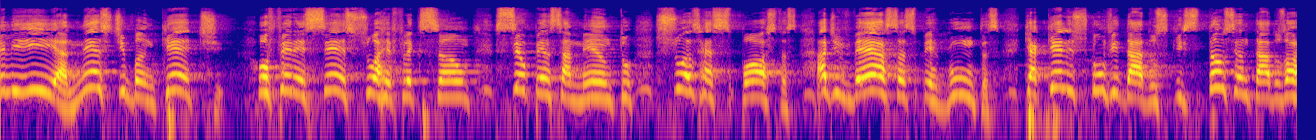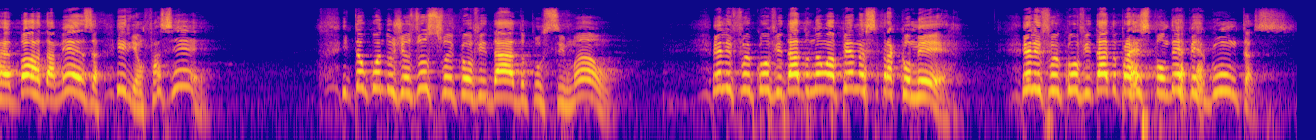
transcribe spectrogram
ele ia, neste banquete, oferecer sua reflexão, seu pensamento, suas respostas a diversas perguntas que aqueles convidados que estão sentados ao redor da mesa iriam fazer. Então, quando Jesus foi convidado por Simão, ele foi convidado não apenas para comer, ele foi convidado para responder perguntas.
